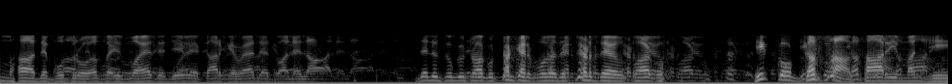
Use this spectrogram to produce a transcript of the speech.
ماں دے پترو اسا اس موہے تے جیوے کر کے وے دے توالے لال۔ جلو تو کو کو ٹکر پوے تے چڑھ دے تو کو ہکو گسا ساری منجی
